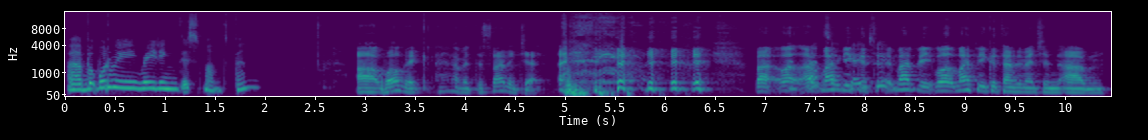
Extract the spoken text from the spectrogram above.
Uh, but what are we reading this month, Ben? Uh, well, Vic, I haven't decided yet. but well, it might be a good. T- it might be well. It might be a good time to mention. Um,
